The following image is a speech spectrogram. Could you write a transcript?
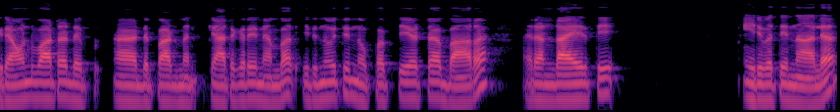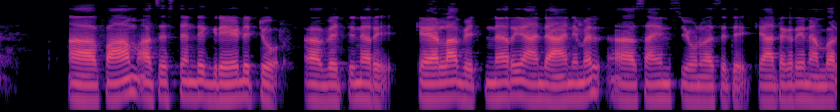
ground water department category number ഇരുന്നൂറ്റി മുപ്പത്തിയെട്ട് ബാർ രണ്ടായിരത്തി ഇരുപത്തിനാല് farm assistant grade two veterinary Kerala veterinary and animal science university category number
